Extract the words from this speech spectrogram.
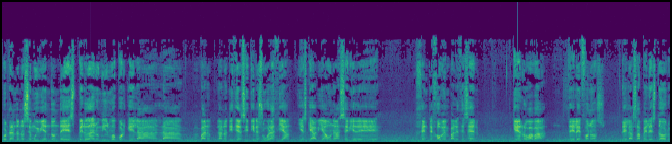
por tanto no sé muy bien dónde es, pero da lo mismo porque la, la, bueno, la noticia en sí tiene su gracia y es que había una serie de gente joven, parece ser, que robaba teléfonos de las Apple Store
